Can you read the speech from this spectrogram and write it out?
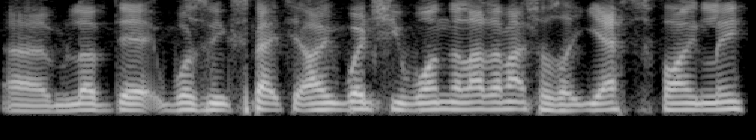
Um, loved it. Wasn't expecting. I, when she won the ladder match, I was like, yes, finally.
